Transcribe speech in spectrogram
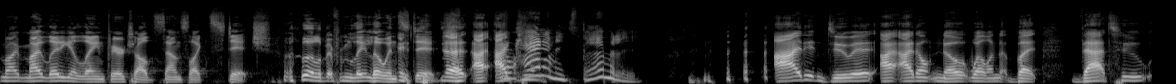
my my lady Elaine Fairchild sounds like Stitch, a little bit from Lilo and It- Stitch. that- I, I can't means family. I didn't do it. I, I don't know it well enough, but that's who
